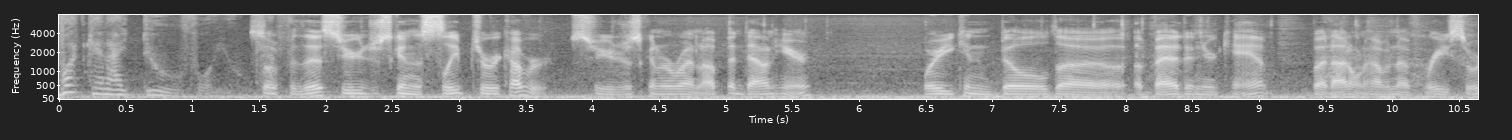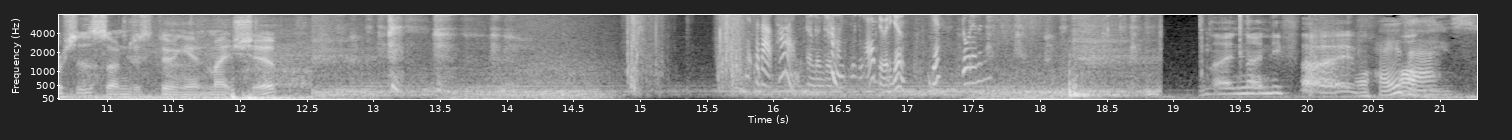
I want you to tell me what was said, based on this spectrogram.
What can I do for you? So for this, you're just gonna sleep to recover. So you're just gonna run up and down here, or you can build uh, a bed in your camp. But I don't have enough resources, so I'm just doing it in my ship. 995. Hey there. Hobbies.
